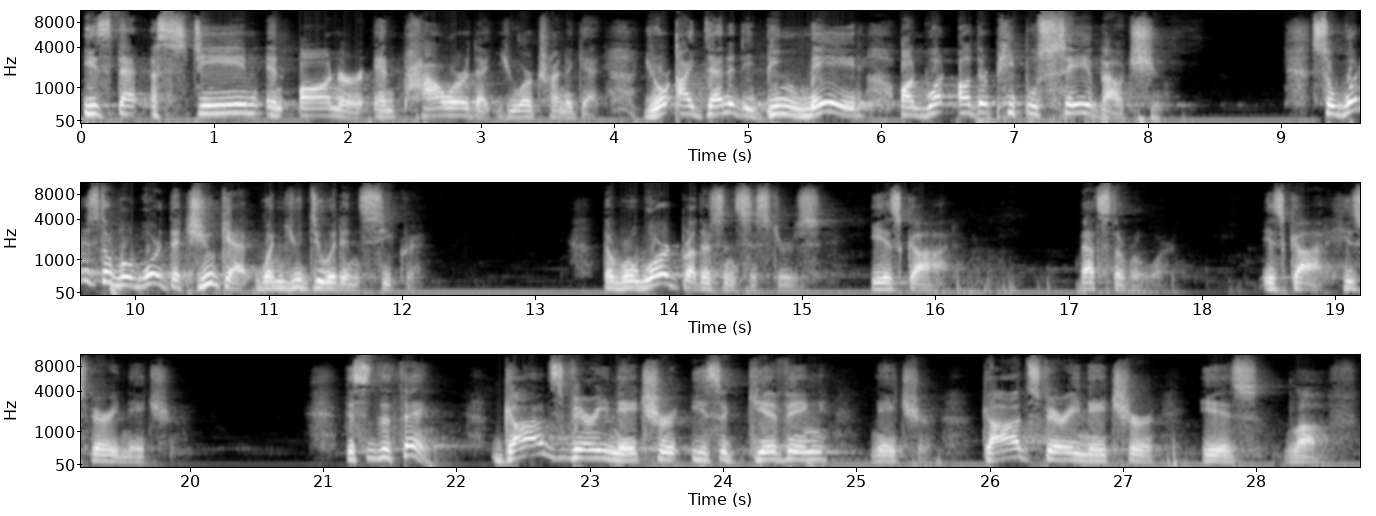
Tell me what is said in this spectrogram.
is that esteem and honor and power that you are trying to get. Your identity being made on what other people say about you. So, what is the reward that you get when you do it in secret? The reward, brothers and sisters, is God. That's the reward. Is God, His very nature. This is the thing. God's very nature is a giving nature. God's very nature is love.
